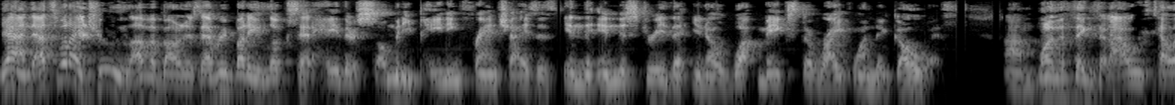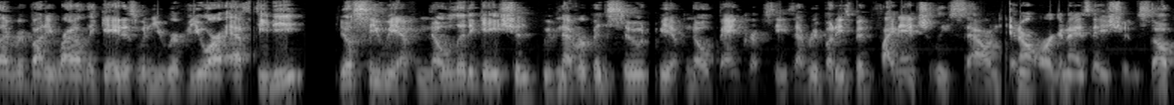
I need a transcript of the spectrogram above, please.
Yeah, and that's what I truly love about it is everybody looks at, hey, there's so many painting franchises in the industry that, you know, what makes the right one to go with. Um, one of the things that I always tell everybody right out the gate is when you review our FDD, You'll see we have no litigation. We've never been sued. We have no bankruptcies. Everybody's been financially sound in our organization. So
